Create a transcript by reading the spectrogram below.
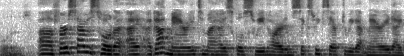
for us. Uh, first, I was told I, I, I got married to my high school sweetheart, and six weeks after we got married, I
